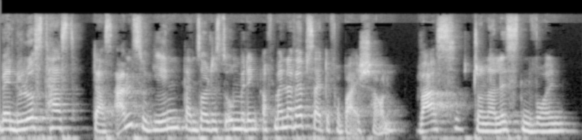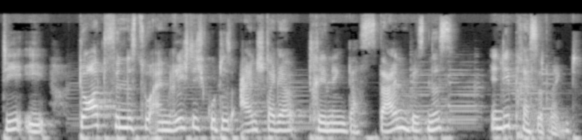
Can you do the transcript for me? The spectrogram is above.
Wenn du Lust hast, das anzugehen, dann solltest du unbedingt auf meiner Webseite vorbeischauen. wasjournalistenwollen.de. Dort findest du ein richtig gutes Einsteigertraining, das dein Business in die Presse bringt.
